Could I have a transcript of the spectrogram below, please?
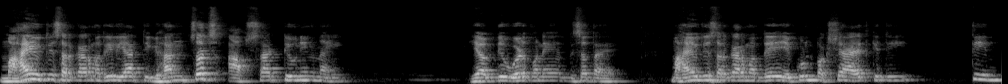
महायुती सरकारमधील या तिघांचंच आपसात ट्युनिंग नाही. हे अगदी उघडपणे दिसत आहे. महायुती सरकारमध्ये एकूण पक्ष आहेत किती? तीन.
